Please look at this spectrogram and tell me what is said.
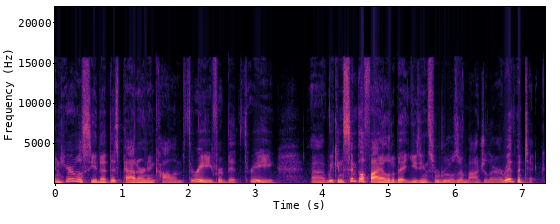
And here we'll see that this pattern in column 3 for bit 3, uh, we can simplify a little bit using some rules of modular arithmetic.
